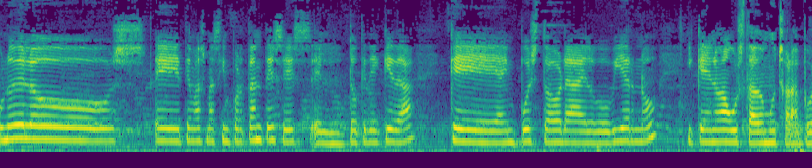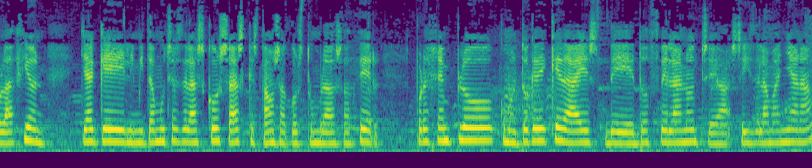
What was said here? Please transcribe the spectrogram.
Uno de los eh, temas más importantes es el toque de queda que ha impuesto ahora el gobierno y que no ha gustado mucho a la población, ya que limita muchas de las cosas que estamos acostumbrados a hacer. Por ejemplo, como el toque de queda es de 12 de la noche a 6 de la mañana,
